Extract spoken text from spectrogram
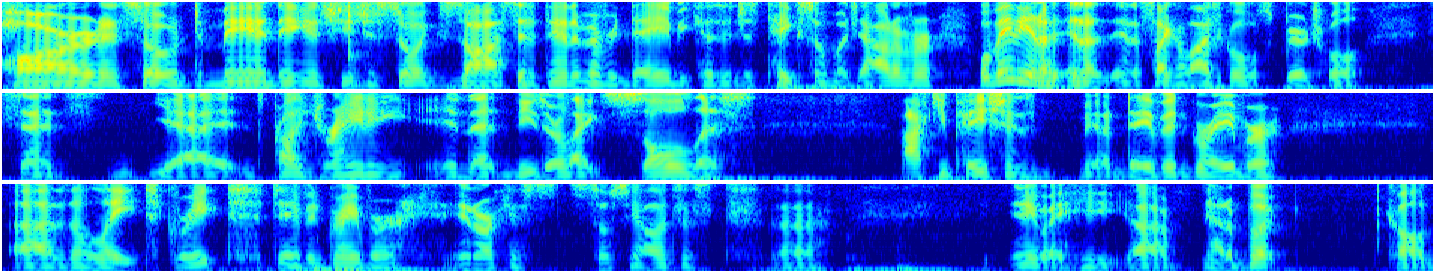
hard and so demanding and she's just so exhausted at the end of every day because it just takes so much out of her well maybe in a in a in a psychological spiritual sense yeah it's probably draining in that these are like soulless occupations you know, david graeber uh, the late great david graeber anarchist sociologist uh, anyway he uh, had a book called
